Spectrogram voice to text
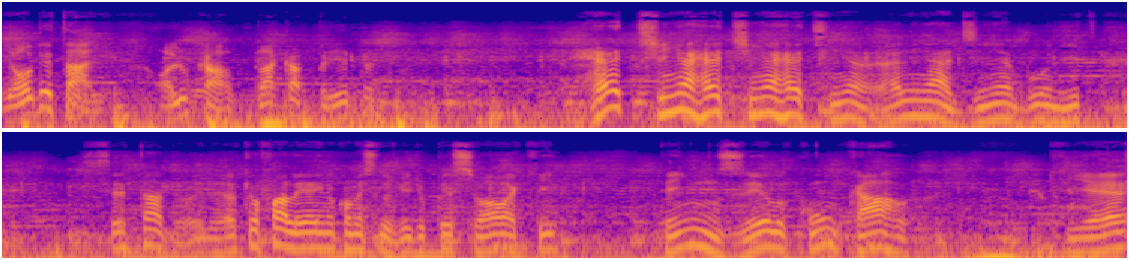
E olha o detalhe, olha o carro, placa preta, retinha, retinha, retinha, alinhadinha, bonito. Você tá doido, é o que eu falei aí no começo do vídeo, o pessoal aqui tem um zelo com o carro que é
